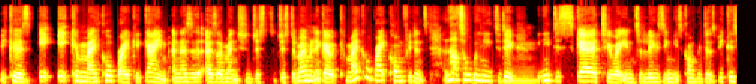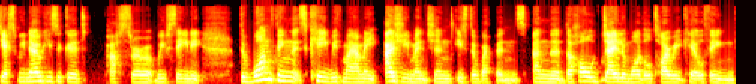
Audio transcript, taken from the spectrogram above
because it, it can make or break a game. And as, as I mentioned just, just a moment ago, it can make or break confidence. And that's all we need to do. Mm. We need to scare Tua into losing his confidence because yes, we know he's a good pass thrower. We've seen it. The one thing that's key with Miami, as you mentioned, is the weapons and the the whole Jaylen Waddle, Tyreek Hill thing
